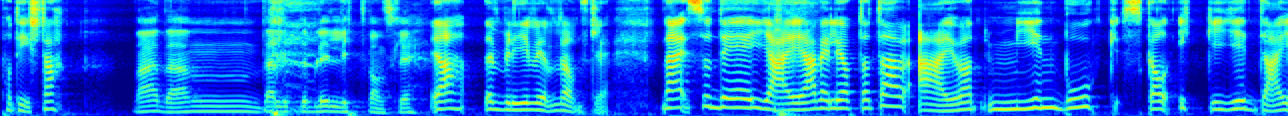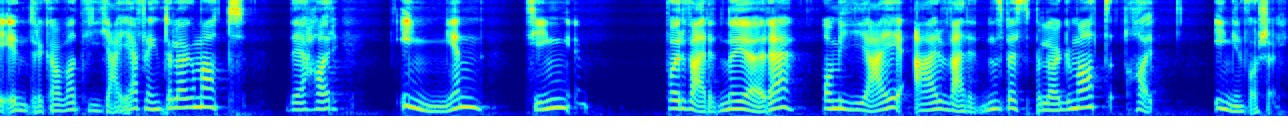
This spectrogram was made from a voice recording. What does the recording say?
på tirsdag. Nei, den, det, litt, det blir litt vanskelig. Ja, det blir vanskelig. Nei, Så det jeg er veldig opptatt av, er jo at min bok skal ikke gi deg inntrykk av at jeg er flink til å lage mat. Det har ingenting for verden å gjøre. Om jeg er verdens beste på å lage mat, har ingen forskjell.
